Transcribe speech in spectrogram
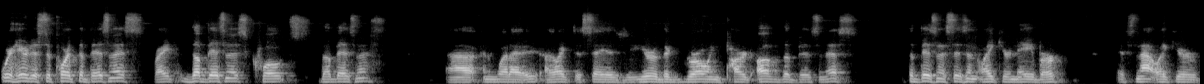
we're here to support the business, right? The business quotes the business. Uh, and what I, I like to say is you're the growing part of the business. The business isn't like your neighbor. It's not like your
